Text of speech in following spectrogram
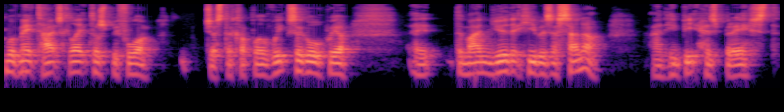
We've met tax collectors before, just a couple of weeks ago, where uh, the man knew that he was a sinner and he beat his breast.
